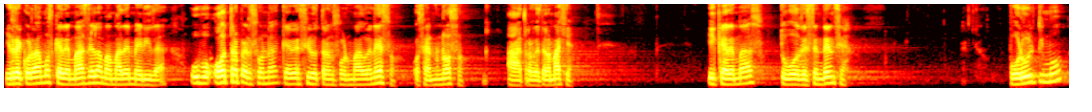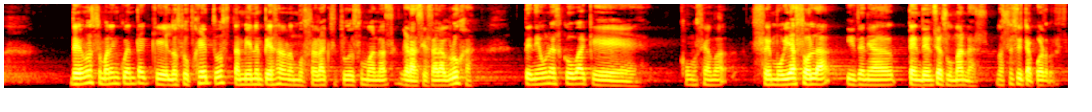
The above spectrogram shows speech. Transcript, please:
Y recordamos que además de la mamá de Mérida, hubo otra persona que había sido transformado en eso, o sea, en un oso, a través de la magia. Y que además tuvo descendencia. Por último, debemos tomar en cuenta que los objetos también empiezan a mostrar actitudes humanas gracias a la bruja. Tenía una escoba que, ¿cómo se llama? Se movía sola y tenía tendencias humanas. No sé si te acuerdas.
